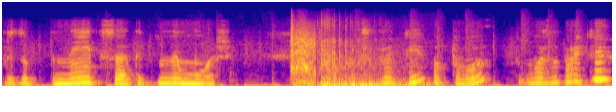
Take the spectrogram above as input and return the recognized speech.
призупинитися, типу не може. Якщо пройти ото, то можна пройти.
